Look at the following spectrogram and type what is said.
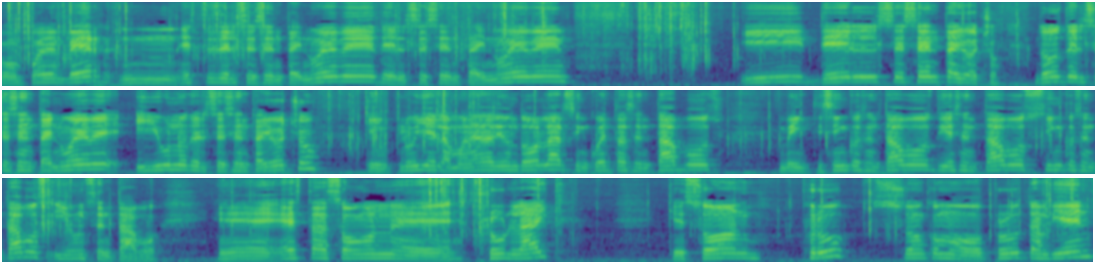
como pueden ver, mm, este es del 69, del 69 y del 68. Dos del 69 y uno del 68, que incluye la moneda de un dólar, 50 centavos, 25 centavos, 10 centavos, 5 centavos y un centavo. Eh, estas son eh, Pro Light, que son Pro, son como Pro también.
